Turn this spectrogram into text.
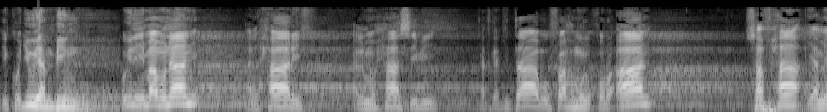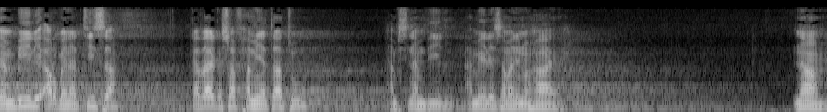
iko juu ya mbingu. Huyu ni imamu nani al-harith katika kitabu fahmu al-Qur'an safha ya 249 kadhalika safha 352 ameeleza maneno haya. Naam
